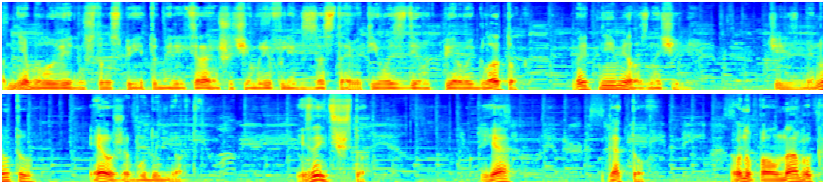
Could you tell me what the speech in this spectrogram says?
Он не был уверен, что успеет умереть раньше, чем рефлекс заставит его сделать первый глоток. Но это не имело значения. Через минуту я уже буду мертв. И знаете что? Я готов. Он упал на бок,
